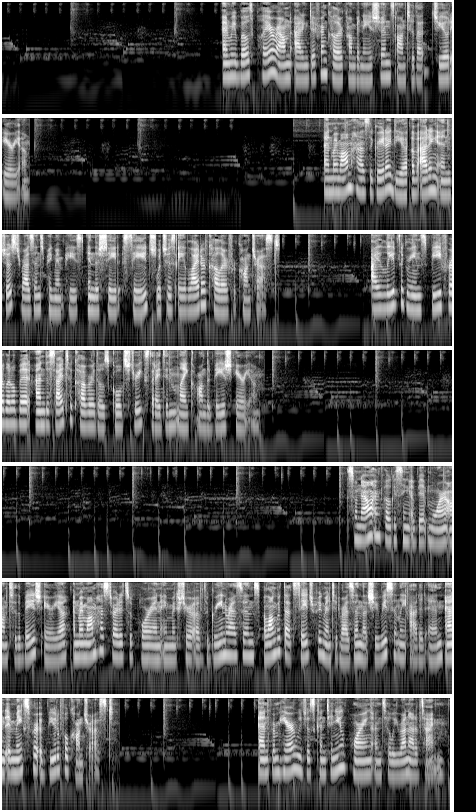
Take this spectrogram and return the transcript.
and we both play around adding different color combinations onto that geode area. And my mom has the great idea of adding in Just Resin's pigment paste in the shade Sage, which is a lighter color for contrast. I leave the greens be for a little bit and decide to cover those gold streaks that I didn't like on the beige area. So now I'm focusing a bit more onto the beige area and my mom has started to pour in a mixture of the green resins along with that sage pigmented resin that she recently added in and it makes for a beautiful contrast. And from here we just continue pouring until we run out of time.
